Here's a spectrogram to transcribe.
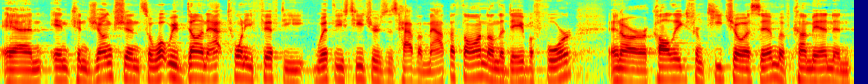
And in conjunction, so what we've done at 2050 with these teachers is have a mapathon on the day before. And our colleagues from Teach OSM have come in and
